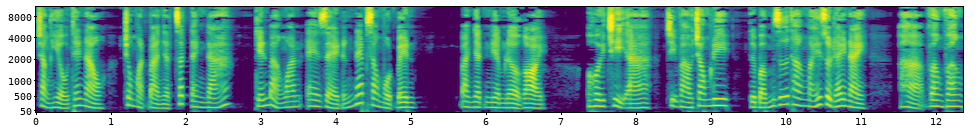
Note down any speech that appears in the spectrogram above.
Chẳng hiểu thế nào, Trong mặt bà Nhật rất đanh đá, Khiến bà Ngoan e rẻ đứng nép sang một bên. Bà Nhật niềm nở gọi, Ôi chị à Chị vào trong đi, Tôi bấm giữ thang máy rồi đây này. À vâng vâng.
